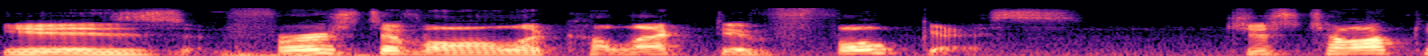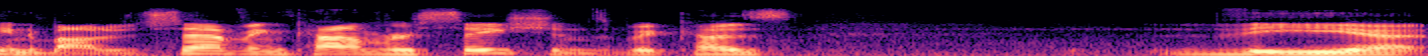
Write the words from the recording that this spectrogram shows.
is first of all a collective focus. Just talking about it, just having conversations because the uh,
